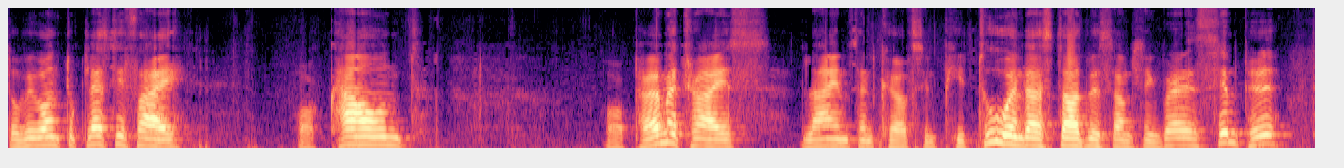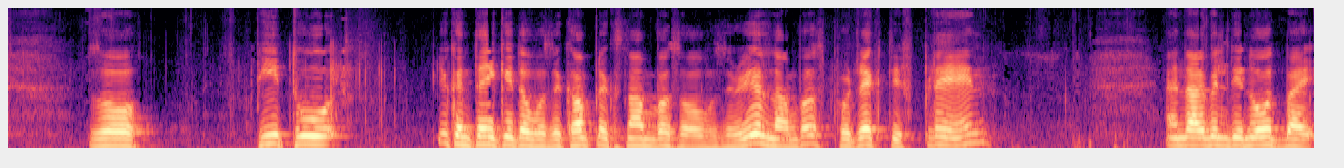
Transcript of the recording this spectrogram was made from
So we want to classify or count or parameterize lines and curves in P2. And I start with something very simple. So P2, you can take it over the complex numbers or over the real numbers, projective plane. And I will denote by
